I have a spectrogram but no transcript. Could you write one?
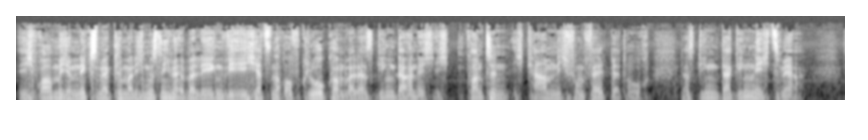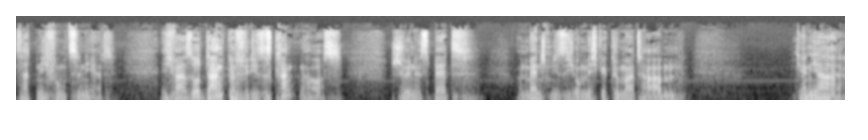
ich brauche mich um nichts mehr kümmern, ich muss nicht mehr überlegen, wie ich jetzt noch auf Klo komme, weil das ging da nicht. Ich konnte, ich kam nicht vom Feldbett hoch. Das ging, da ging nichts mehr. Es hat nicht funktioniert. Ich war so dankbar für dieses Krankenhaus. Schönes Bett und Menschen, die sich um mich gekümmert haben. Genial.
